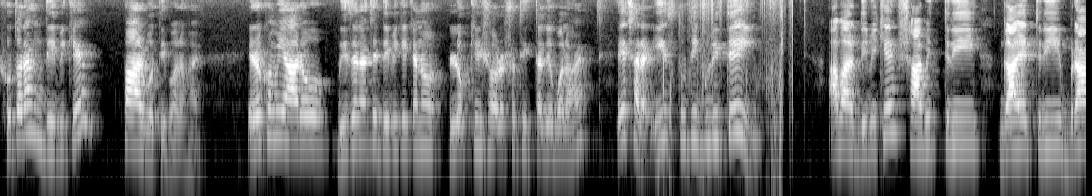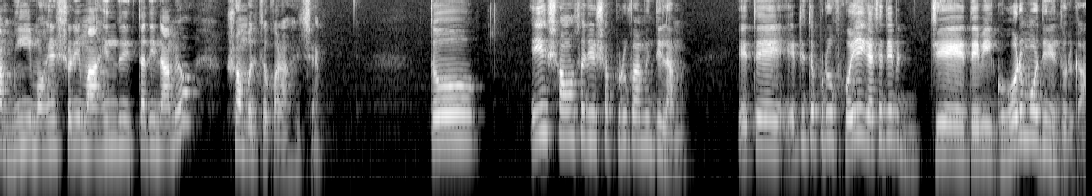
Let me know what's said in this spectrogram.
সুতরাং দেবীকে পার্বতী বলা হয়। এরকমই আরও রিজন আছে দেবীকে কেন লক্ষ্মী সরস্বতী ইত্যাদি বলা হয়। এছাড়া এই স্তুতিগুলিতেই আবার দেবীকে সাবিত্রী, গায়ত্রী, ব্রাহ্মী, মহেশ্বরী, মাহেন্দ্রী ইত্যাদি নামেও সম্বোধিত করা হয়েছে। তো এই সমস্ত যেসব প্রুফ আমি দিলাম, এতে, এটি তো প্রুফ হয়েই গেছে দেবী, যে দেবী ঘোরমোদিনী দুর্গা।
